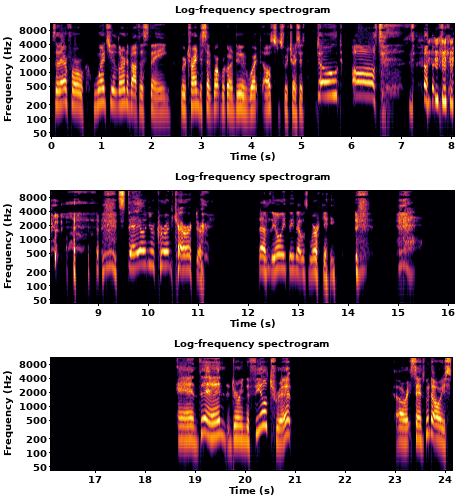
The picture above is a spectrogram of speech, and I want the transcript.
So therefore, once you learn about this thing, we're trying to decide what we're going to do and what also switch choice says, don't alt! Stay on your current character. That was the only thing that was working. and then during the field trip, all right, Sanswinda always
